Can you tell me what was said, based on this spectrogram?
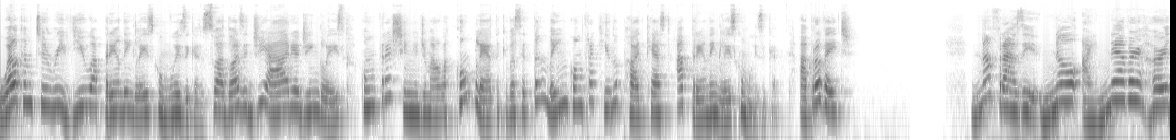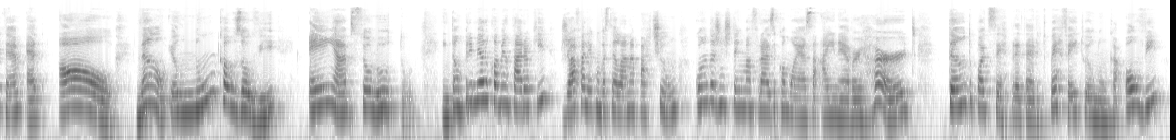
Welcome to Review Aprenda Inglês com Música, sua dose diária de inglês, com um trechinho de uma aula completa que você também encontra aqui no podcast Aprenda Inglês com Música. Aproveite! Na frase No, I never heard them at all. Não, eu nunca os ouvi em absoluto. Então, primeiro comentário aqui, já falei com você lá na parte 1, quando a gente tem uma frase como essa, I never heard, tanto pode ser pretérito perfeito, eu nunca ouvi,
